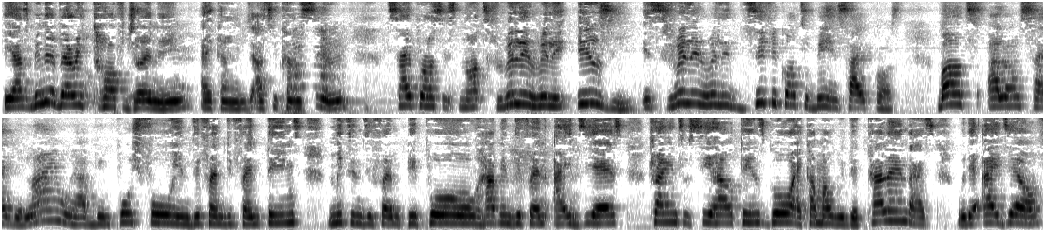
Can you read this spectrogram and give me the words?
it has been a very tough journey. I can, as you can see, Cyprus is not really, really easy. It's really, really difficult to be in Cyprus. But alongside the line, we have been pushed through in different, different things, meeting different people, having different ideas, trying to see how things go. I come out with the talent as with the idea of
